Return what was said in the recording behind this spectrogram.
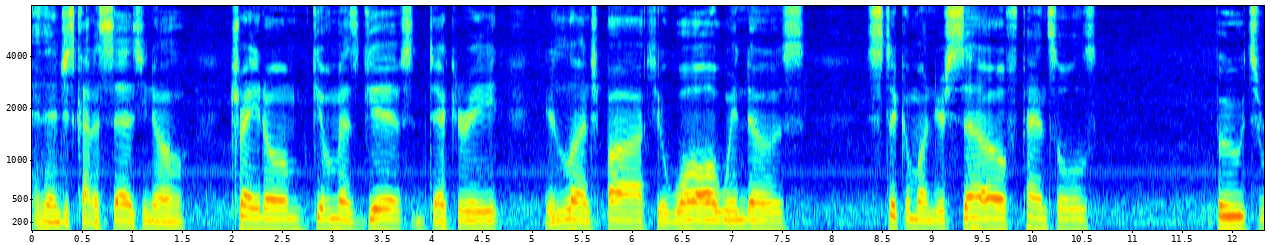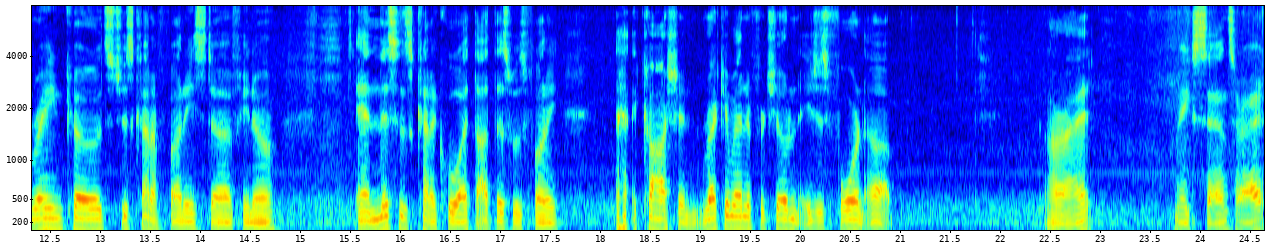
And then it just kind of says, you know, trade them, give them as gifts, decorate your lunch box, your wall windows, stick them on yourself, pencils, boots, raincoats, just kind of funny stuff, you know. And this is kind of cool. I thought this was funny. Caution, recommended for children ages 4 and up. Alright. Makes sense, alright.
